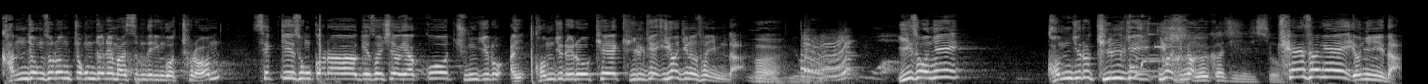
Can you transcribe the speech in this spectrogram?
감정선은 조금 전에 말씀드린 것처럼 새끼 손가락에서 시작해갖고 중지로 아니 검지로 이렇게 길게 이어지는 선입니다. 네. 이 선이 검지로 길게 이어지면 여기까지 있어. 최상의 연인이다.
